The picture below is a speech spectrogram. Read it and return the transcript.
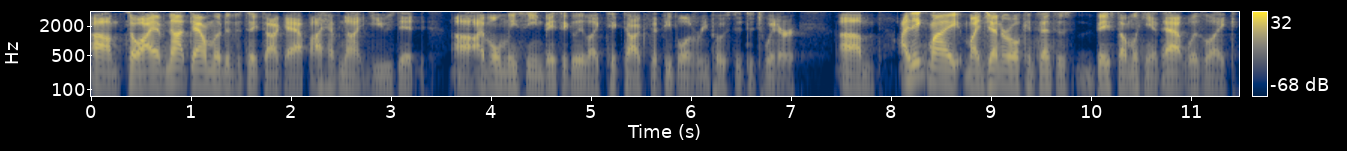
Um, so I have not downloaded the TikTok app. I have not used it. Uh, I've only seen basically like TikToks that people have reposted to Twitter. Um, I think my my general consensus based on looking at that was like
